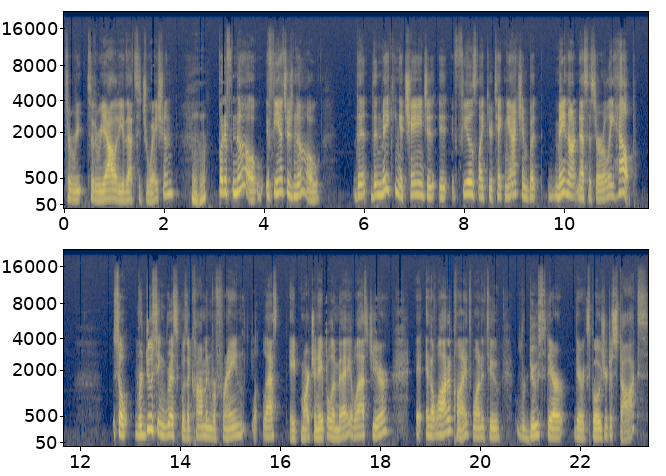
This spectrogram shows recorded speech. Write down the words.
to, re, to the reality of that situation. Mm-hmm. but if no if the answer is no then then making a change it, it feels like you're taking action but may not necessarily help so reducing risk was a common refrain last March and April and May of last year and a lot of clients wanted to reduce their their exposure to stocks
